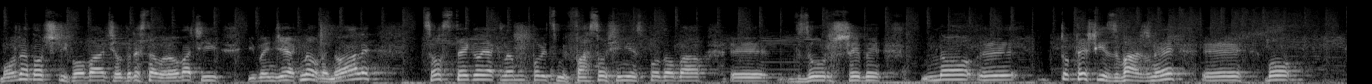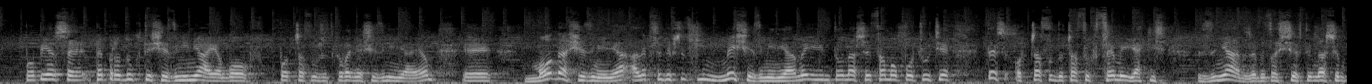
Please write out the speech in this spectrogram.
można to odszlifować, odrestaurować i, i będzie jak nowe. No ale co z tego, jak nam powiedzmy fason się nie spodoba, yy, wzór szyby, no yy, to też jest ważne, yy, bo po pierwsze te produkty się zmieniają, bo podczas użytkowania się zmieniają, yy, moda się zmienia, ale przede wszystkim my się zmieniamy i to nasze samopoczucie też od czasu do czasu chcemy jakichś zmian, żeby coś się w tym naszym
